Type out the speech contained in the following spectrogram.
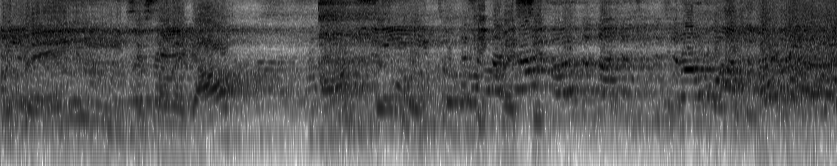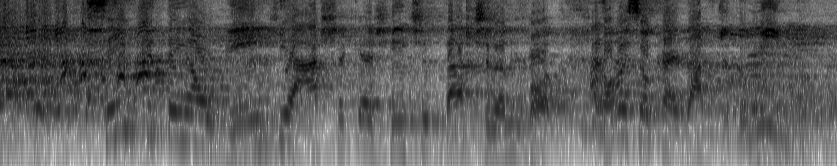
Tudo bem? Vocês estão legal? O que, que vai ser? Sempre tem alguém que acha que a gente tá tirando foto. Qual vai ser o cardápio de domingo?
